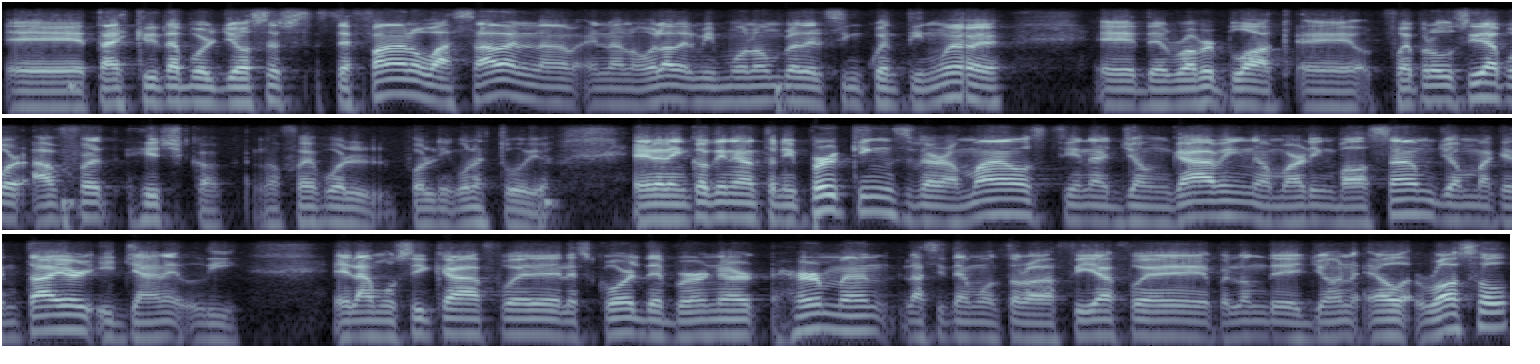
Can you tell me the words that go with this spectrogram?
Eh, está escrita por Joseph Stefano, basada en la, en la novela del mismo nombre del 59 eh, de Robert Block. Eh, fue producida por Alfred Hitchcock, no fue por, por, ningún estudio. El elenco tiene a Anthony Perkins, Vera Miles, tiene a John Gavin, a Martin Balsam, John McIntyre y Janet Lee. Eh, la música fue del score de Bernard Herrmann, la cinematografía fue perdón, de John L. Russell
